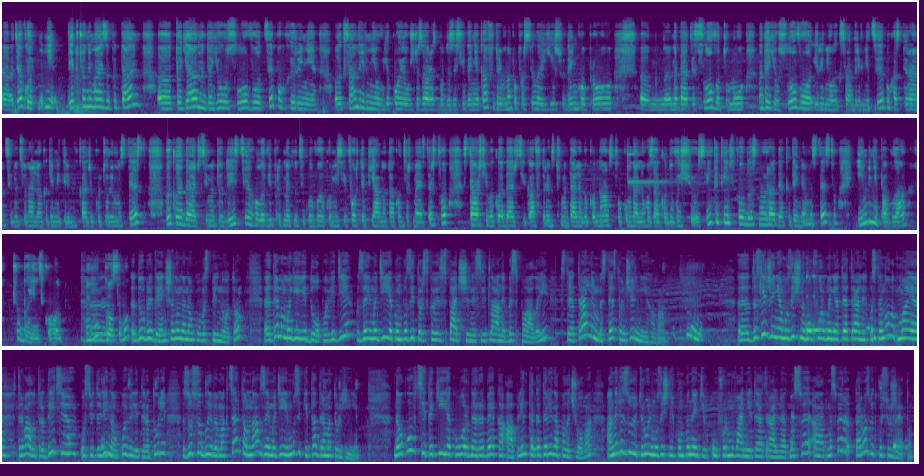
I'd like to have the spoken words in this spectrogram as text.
Е, Дякую. І якщо немає запитань, е, то я надаю слово Цепух Ірині Олександрівні, у якої вже зараз буде засідання кафедри. Вона попросила її швиденько про ем, надати слово. Тому надаю слово Ірині Олександрівні Цепух, аспірантці Національної академії керівних кадрів культури і мистецтв, викладачці, методистці, голові предметно-циклової комісії фортепіано та концертмейстерство, старшій викладачці кафедри інструментальне виконавство комунального закладу вищої освіти Київської обласної ради, Академія мистецтв імені Павла Чубинського. Угу, просимо. Добрий день, шановна наукова спільнота. Е, Тема моєї доповіді взаємодія композиторської спадщини Світлани Безпалої з театральним мистецтвом Чернігова. Е, Дослідження музичного оформлення театральних постановок має тривалу традицію у світовій науковій літературі з особливим акцентом на взаємодії музики та драматургії. Науковці, такі як Уорнер Ребека Аплін та Катерина Палачова, аналізують роль музичних компонентів у формуванні театральної атмосфери, атмосфери та розвитку сюжету.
